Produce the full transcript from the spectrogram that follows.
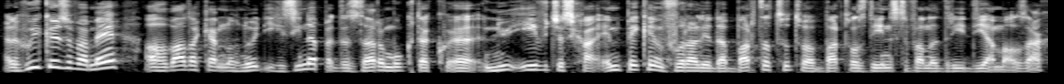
En een goede keuze van mij, alhoewel dat ik hem nog nooit niet gezien heb, en dus daarom ook dat ik eh, nu eventjes ga inpikken, vooral je dat Bart dat doet, want Bart was de enige van de drie die hem al zag.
